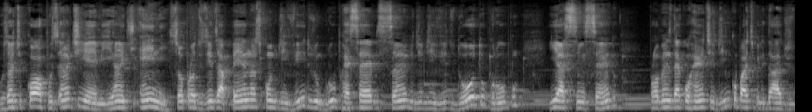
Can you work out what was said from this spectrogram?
Os anticorpos anti-M e anti-N são produzidos apenas quando o indivíduo do grupo recebe sangue de indivíduo do outro grupo e, assim sendo, problemas decorrentes de incompatibilidade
